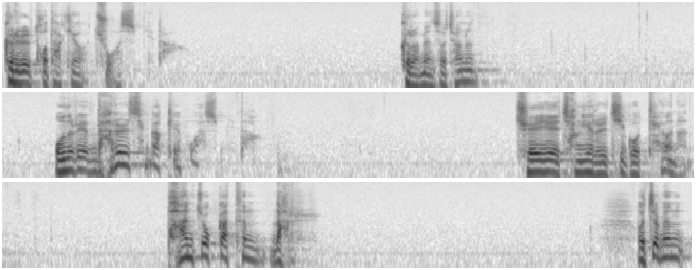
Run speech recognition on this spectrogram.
그를 도닥여 주었습니다. 그러면서 저는 오늘의 나를 생각해 보았습니다. 죄의 장애를 지고 태어난 반쪽 같은 나를 어쩌면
